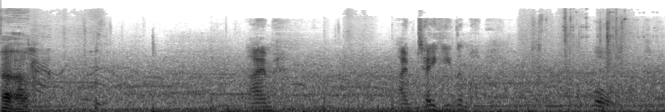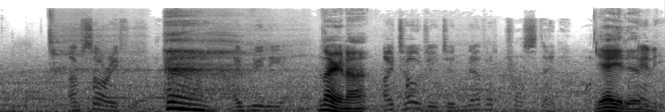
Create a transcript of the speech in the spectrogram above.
Uh oh. I'm... I'm taking the money. All of. I'm sorry, Fiona. I really am. No, you're not. I told you to never trust anyone. Yeah, you did. Anyone.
